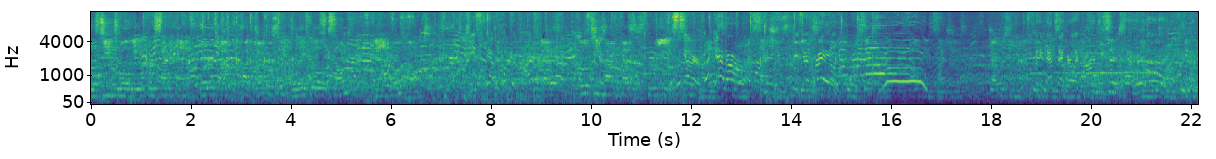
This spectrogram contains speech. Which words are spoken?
Those teams will be first, second, and third at the cut. Jefferson, Lakeville South, and Rosemount. She's, yeah, look at. Those teams have the fastest three. Look at her. Look at her. Uh, sections three She's doing great. four, six, for Lakeville South in sections. Jefferson. I'm gonna catch that girl, I promise you.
